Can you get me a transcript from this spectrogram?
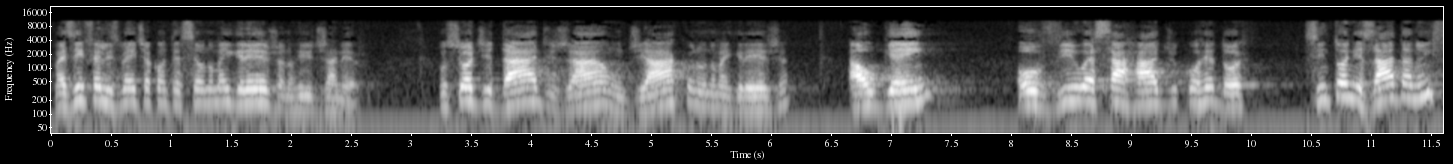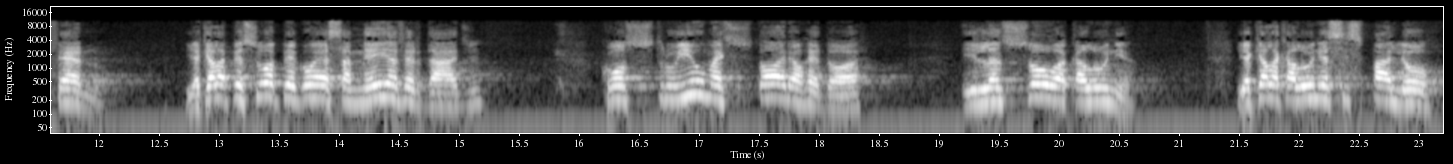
mas infelizmente aconteceu numa igreja no Rio de Janeiro. Um senhor de idade já, um diácono numa igreja, Alguém ouviu essa rádio corredor, sintonizada no inferno. E aquela pessoa pegou essa meia verdade, construiu uma história ao redor e lançou a calúnia. E aquela calúnia se espalhou.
